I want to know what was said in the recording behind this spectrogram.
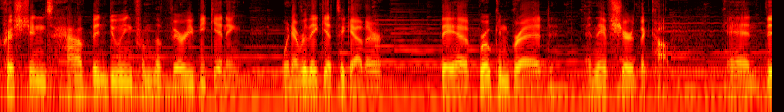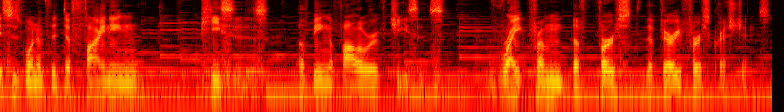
Christians have been doing from the very beginning. Whenever they get together, they have broken bread and they have shared the cup. And this is one of the defining pieces of being a follower of Jesus, right from the first, the very first Christians.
